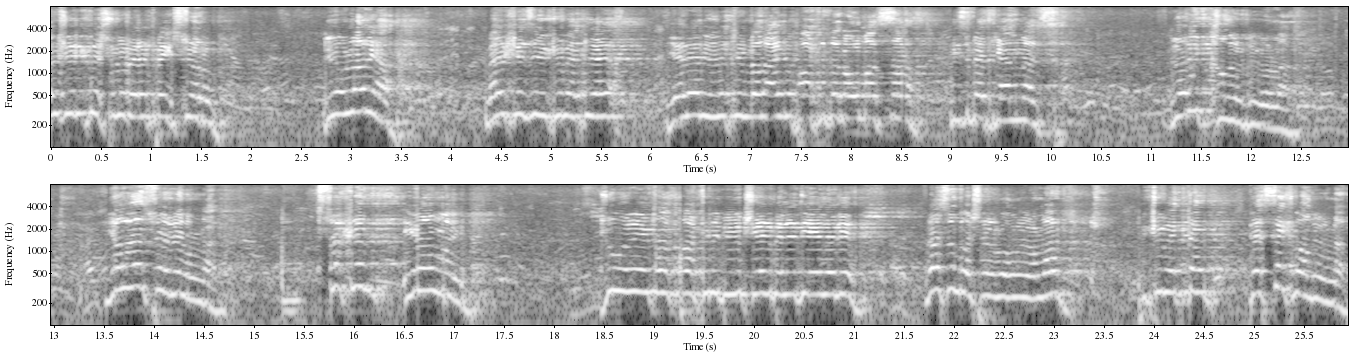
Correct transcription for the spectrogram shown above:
öncelikle şunu belirtmek istiyorum. Diyorlar ya, merkezi hükümetle yerel yönetimler aynı partiden olmazsa hizmet gelmez. Garip kalır diyorlar. Yalan söylüyorlar. Sakın inanmayın. Cumhuriyet Halk Partili büyükşehir belediyeleri nasıl başarılı oluyorlar? Hükümetten destek mi alıyorlar?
